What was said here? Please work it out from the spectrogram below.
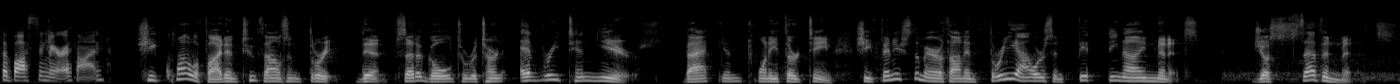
the Boston Marathon. She qualified in 2003, then set a goal to return every 10 years. Back in 2013, she finished the marathon in 3 hours and 59 minutes, just 7 minutes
